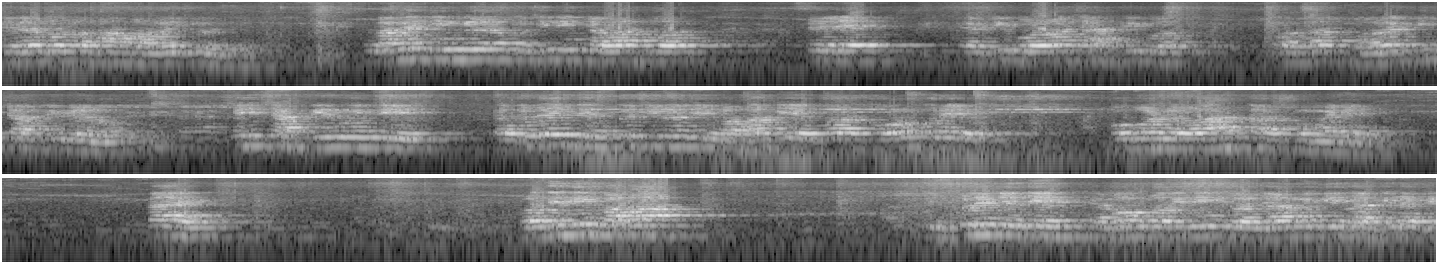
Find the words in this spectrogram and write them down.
ছেলে বলল হ্যাঁ ভালোই চলছে। এভাবে দিন গেল, কিছুদিন যাওয়ার পর ছেলে একটি বড় চাকরি কর- অর্থাৎ বড় একটি চাকরি পেল। সেই চাকরির মধ্যে এতটাই ব্যস্ত ছিল যে বাবাকে একবার ফোন করে খবর নেওয়ার তার সময় নেই। তাই প্রতিদিন বাবা স্কুলে যেতেন এবং প্রতিদিন দরজার মধ্যে তাকে তাকে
